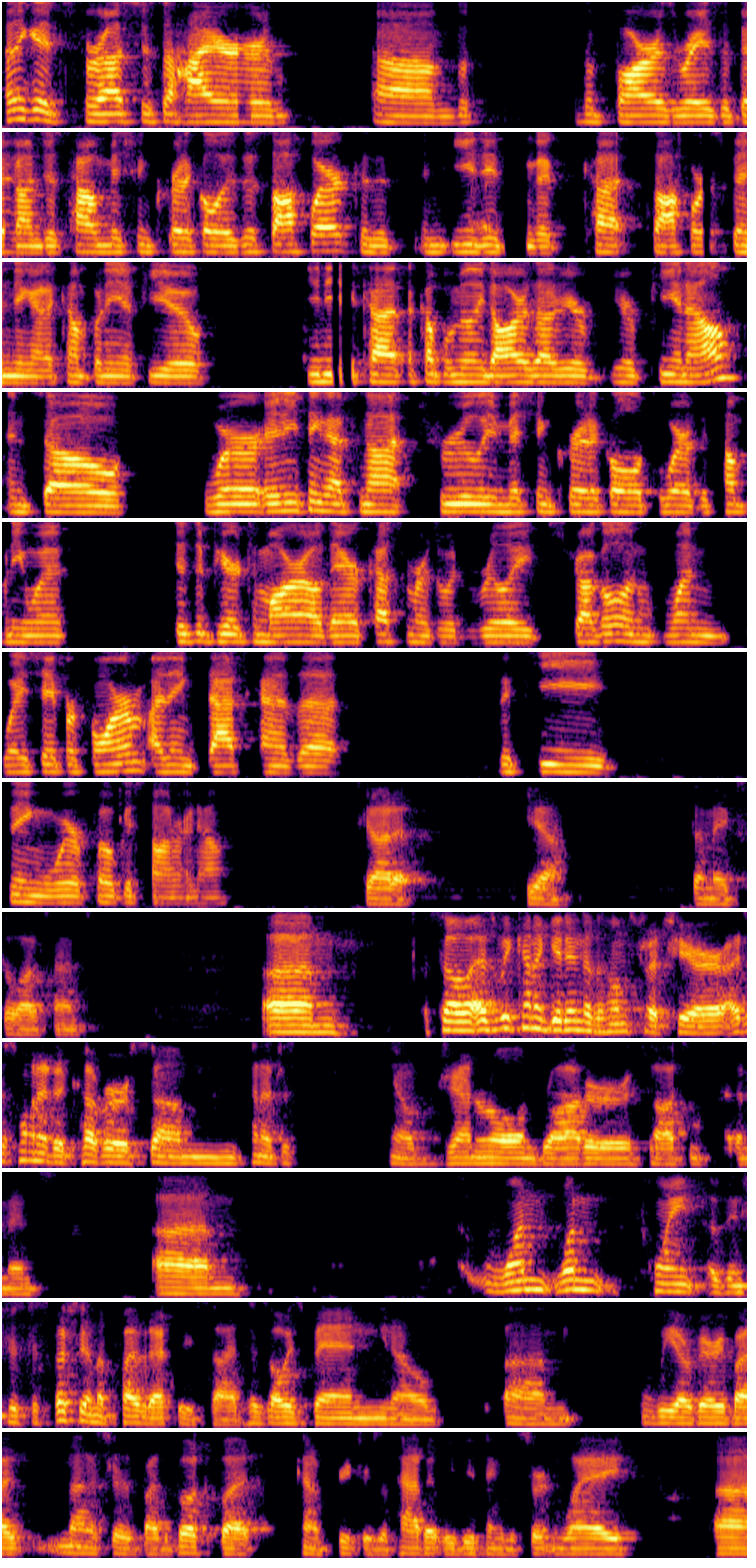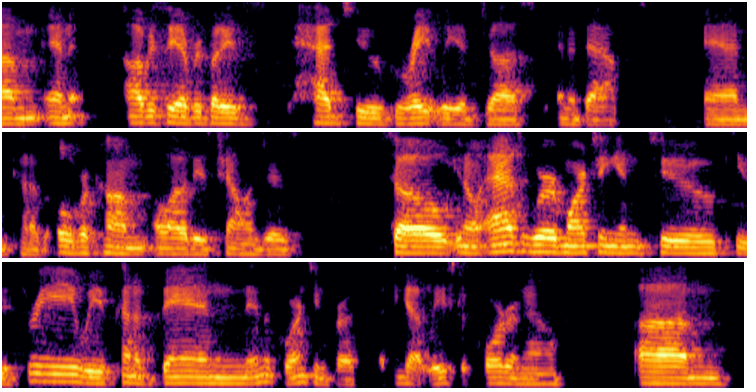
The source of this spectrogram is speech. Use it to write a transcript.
I think it's for us just a higher, um, the, the bar is raised a bit on just how mission critical is this software because it's an easy thing to cut software spending at a company if you you need to cut a couple million dollars out of your your P&L and so we're anything that's not truly mission critical to where if the company went disappeared tomorrow, their customers would really struggle in one way, shape, or form. I think that's kind of the the key thing we're focused on right now. Got it. Yeah, that makes a lot of sense. Um, so as we kind of get into the home stretch here, I just wanted to cover some kind of just you know general and broader thoughts and sentiments. Um, one one point of interest, especially on the private equity side, has always been, you know, um, we are very by not necessarily by the book, but kind of creatures of habit. We do things a certain way, um, and obviously everybody's had to greatly adjust and adapt and kind of overcome a lot of these challenges. So, you know, as we're marching into Q3, we've kind of been in the quarantine for I think at least a quarter now. Um,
